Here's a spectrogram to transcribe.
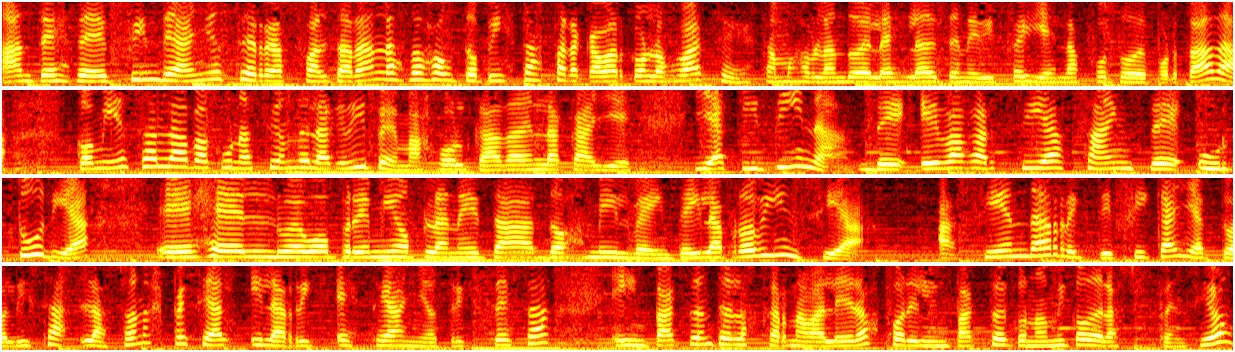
antes del fin de año se reasfaltarán las dos autopistas para acabar con los baches. Estamos hablando de la isla de Tenerife y es la foto de portada. Comienza la vacunación de la gripe más volcada en la calle. Y Aquitina de Eva García Sainz de Urturia es el nuevo premio Planeta 2020. Y la provincia Hacienda rectifica y actualiza la zona especial y la RIC este año. Tristeza e impacto entre los carnavaleros por el impacto económico de la suspensión.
